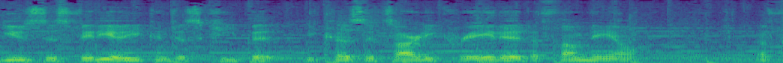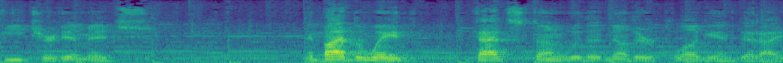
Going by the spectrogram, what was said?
use this video you can just keep it because it's already created a thumbnail a featured image. And by the way that's done with another plugin that I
